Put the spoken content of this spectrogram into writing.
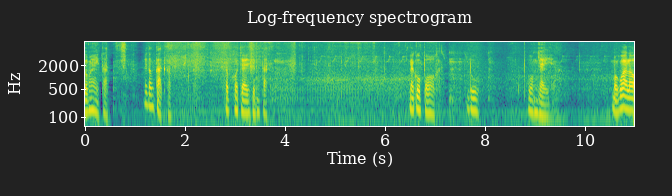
ก็ไม่ให้ตัด ไม่ต้องตัดครับ ถ้าพอใจถึงตัด แล้วก็ปอครับลูกพวงใหญ่ บอกว่าเรา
